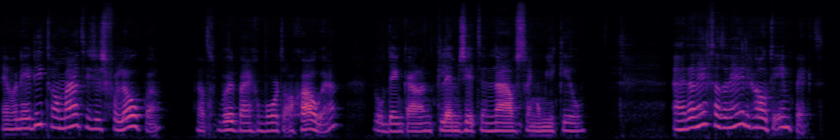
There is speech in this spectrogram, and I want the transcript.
En wanneer die traumatisch is verlopen, en dat gebeurt bij een geboorte al gauw, hè? Wil denken aan klem zitten, navelstreng om je keel. Uh, dan heeft dat een hele grote impact.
